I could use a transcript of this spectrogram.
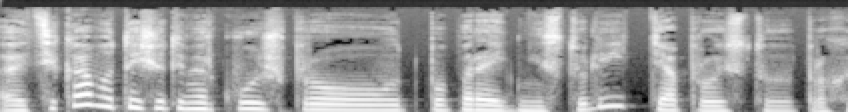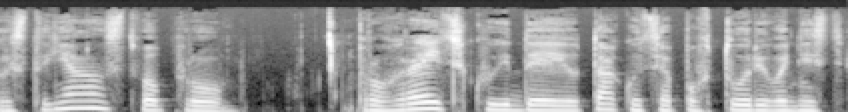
Е, цікаво те, що ти міркуєш про попередні століття, про історію, про християнство, про про грецьку ідею, так, оця повторюваність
